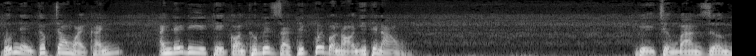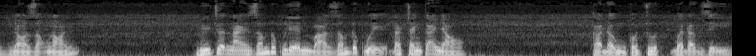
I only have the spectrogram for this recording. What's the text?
Vốn định cấp cho Hoài Khánh. Anh lấy đi thì còn không biết giải thích với bọn họ như thế nào. Vị trưởng ban Dương nhỏ giọng nói Vì chuyện này giám đốc Liên và giám đốc Ngụy đã tranh cãi nhau Cả đồng có chút bất đắc dĩ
